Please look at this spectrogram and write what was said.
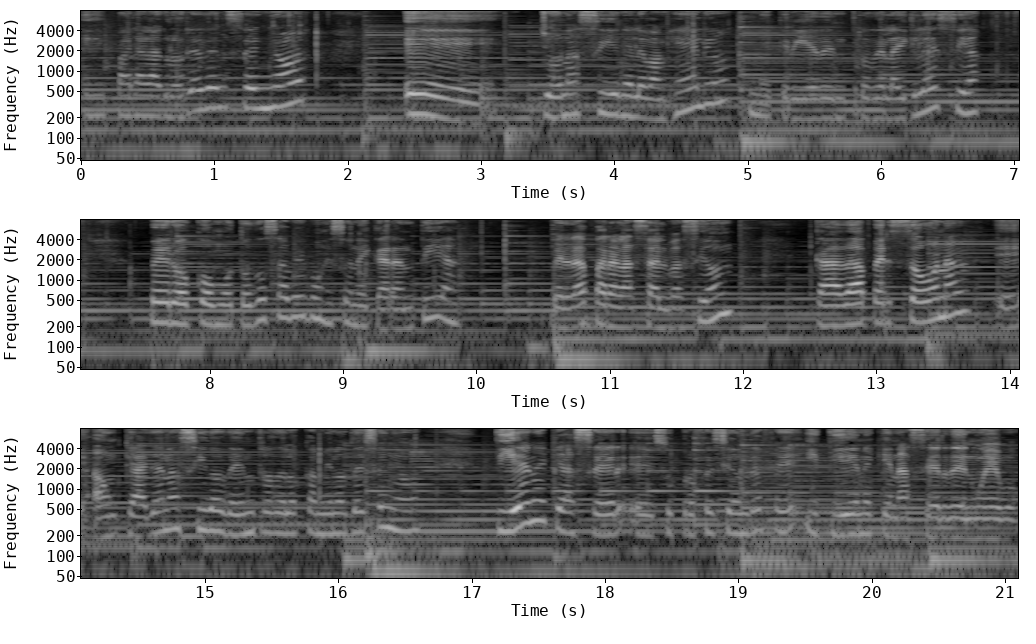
eh, para la gloria del Señor, eh, yo nací en el Evangelio, me crié dentro de la iglesia, pero como todos sabemos, eso no hay garantía, ¿verdad? Para la salvación, cada persona, eh, aunque haya nacido dentro de los caminos del Señor, tiene que hacer eh, su profesión de fe y tiene que nacer de nuevo.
